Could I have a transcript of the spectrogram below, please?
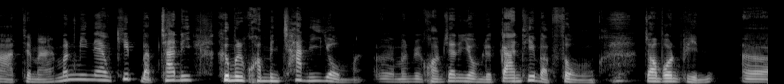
าดใช่ไหมมันมีแนวคิดแบบชาตินี้ คือมันความเป็นชาตินิยมอะเออมันเป็นความชาตินิยม หรือการที่แบบส่งจอมพลผินเอ่อ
